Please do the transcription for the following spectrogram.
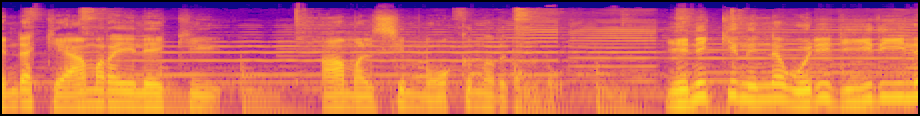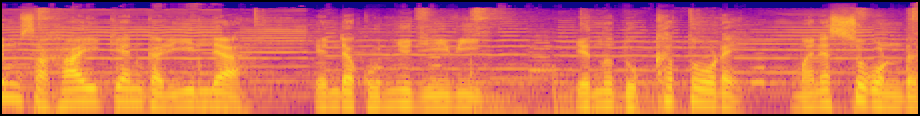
എന്റെ ക്യാമറയിലേക്ക് ആ മത്സ്യം നോക്കുന്നത് കണ്ടു. എനിക്ക് നിന്നെ ഒരു രീതിയിലും സഹായിക്കാൻ കഴിയില്ല എന്റെ കുഞ്ഞു ജീവി എന്ന് ദുഃഖത്തോടെ മനസ്സുകൊണ്ട്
